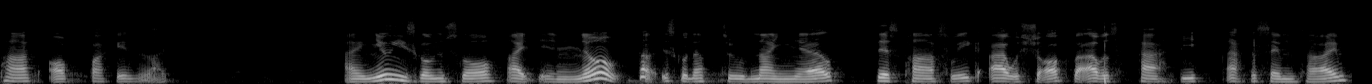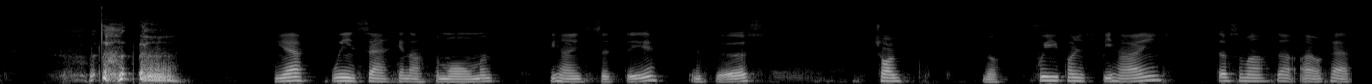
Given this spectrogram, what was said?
part of fucking life. I knew he's going to score. I didn't know that it's going up to 9 0 this past week. I was shocked, but I was happy at the same time. yeah, we in second at the moment, behind City in first. Trying no, three points behind. Doesn't matter. I don't care.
